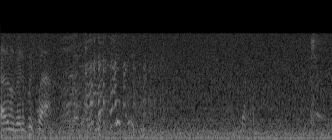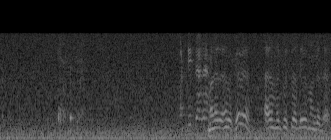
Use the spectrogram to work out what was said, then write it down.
અરુણભાઈ ને પુષ્પા. Thank દાદા અરુણભાઈ પુષ્પા દેવ મંગળદાસ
